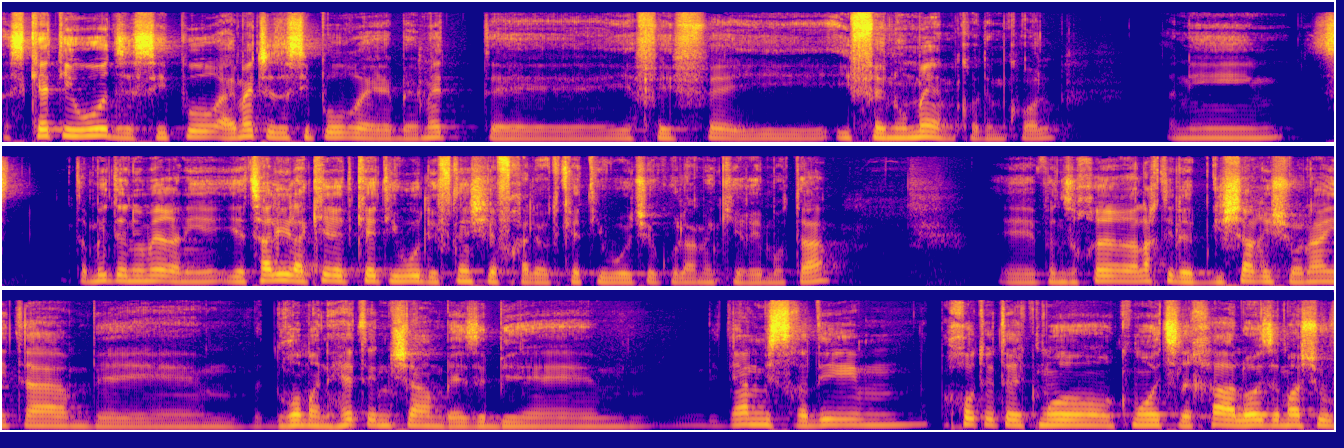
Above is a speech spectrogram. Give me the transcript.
אז קטי ווד זה סיפור, האמת שזה סיפור אה, באמת אה, יפהפה, היא, היא פנומן קודם כל. אני, תמיד אני אומר, אני, יצא לי להכיר את קטי ווד לפני שהיא הפכה להיות קטי ווד, שכולם מכירים אותה. ואני זוכר, הלכתי לפגישה ראשונה איתה בדרום מנהטן שם, באיזה בניין משרדים, פחות או יותר כמו, כמו אצלך, לא איזה משהו...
